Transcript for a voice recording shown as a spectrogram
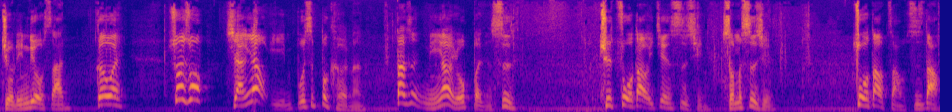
九零六三，各位，所以说想要赢不是不可能，但是你要有本事去做到一件事情，什么事情？做到早知道。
